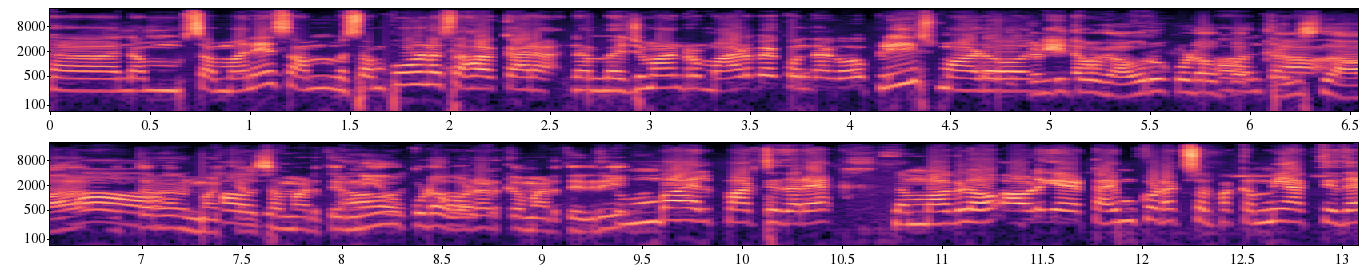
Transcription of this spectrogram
ಆ, ನಮ್ಮ ಮನೆ ಸಂ ಸಂಪೂರ್ಣ ಸಹಕಾರ ನಮ್ಮ ಯಜಮಾನ್ರು ಮಾಡ್ಬೇಕು ಅಂದಾಗ ಪ್ಲೀಸ್ ಮಾಡು ಅವರು ಕೂಡ ಕೆಲಸ. ಮಾಡ್ತೀರಿ. ನೀವು ಕೂಡ ಓಡಾಡ್ಕ ಮಾಡ್ತಿದ್ರಿ. ತುಂಬಾ ಹೆಲ್ಪ್ ಮಾಡ್ತಿದ್ದಾರೆ. ನಮ್ಮ ಮಗಳು ಅವಳಿಗೆ ಟೈಮ್ ಕೊಡಕ್ ಸ್ವಲ್ಪ ಕಮ್ಮಿ ಆಗ್ತಿದೆ.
